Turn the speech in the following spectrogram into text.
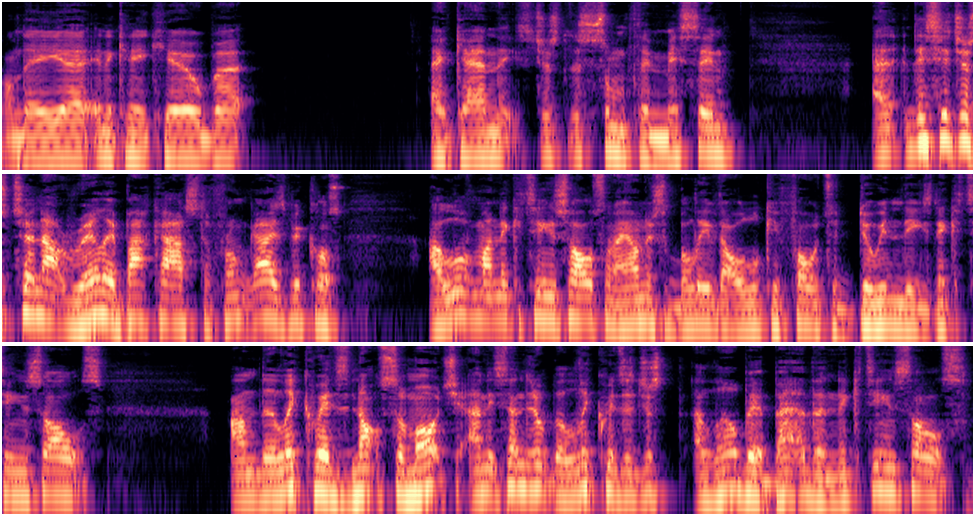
on the uh, EQ, but again, it's just there's something missing. And this has just turned out really back ass to front, guys, because I love my nicotine salts and I honestly believe I was looking forward to doing these nicotine salts. And the liquids, not so much. And it's ended up the liquids are just a little bit better than nicotine salts.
